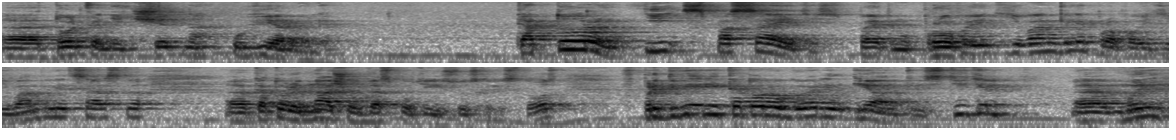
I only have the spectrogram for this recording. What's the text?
э, только нечетно уверовали которым и спасаетесь. Поэтому проповедь Евангелия, проповедь Евангелия Царства, э, который начал Господь Иисус Христос, в преддверии которого говорил Иоанн Креститель, мы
